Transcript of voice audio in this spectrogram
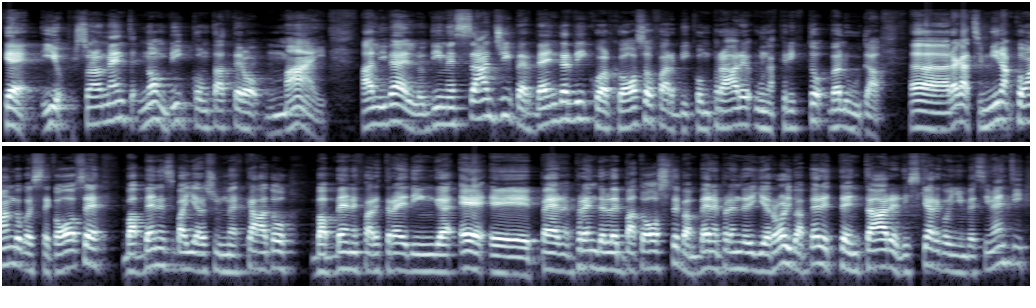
che io personalmente non vi contatterò mai a livello di messaggi per vendervi qualcosa o farvi comprare una criptovaluta. Uh, ragazzi, mi raccomando queste cose, va bene sbagliare sul mercato, va bene fare trading e, e per prendere le batoste, va bene prendere gli errori, va bene tentare, rischiare con gli investimenti,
